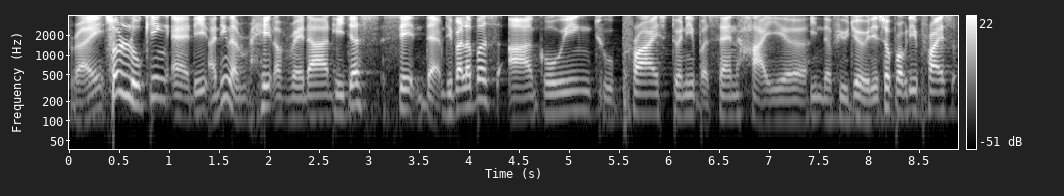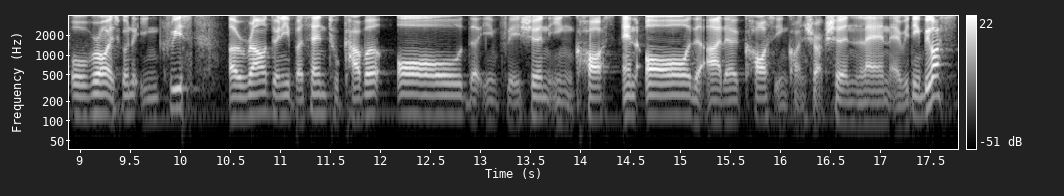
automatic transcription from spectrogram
right? So looking at it, I think the head of REHDA, he just said that developers are going to price 20% higher in the future already. So property price overall is going to increase around 20% to cover all the inflation in cost and all the other costs in construction, land, everything. Because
